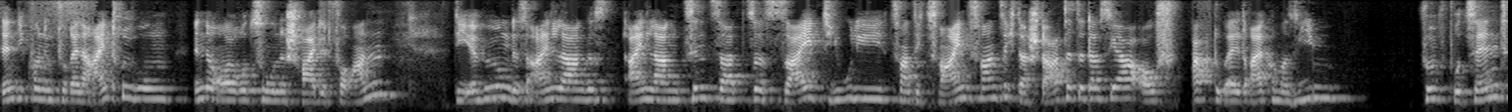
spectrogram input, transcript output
Denn die konjunkturelle Eintrübung in der Eurozone schreitet voran. Die Erhöhung des Einlages, Einlagenzinssatzes seit Juli 2022, da startete das Jahr auf aktuell 3,75 Prozent.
